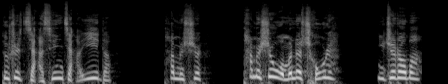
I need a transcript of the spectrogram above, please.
都是假心假意的，他们是他们是我们的仇人，你知道吗？”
